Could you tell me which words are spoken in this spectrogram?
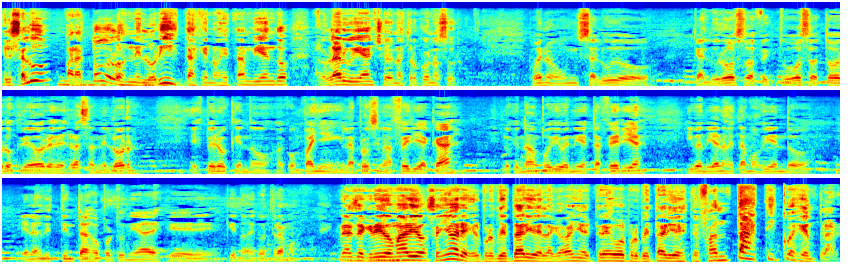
El saludo para todos los neloristas que nos están viendo a lo largo y ancho de nuestro cono sur. Bueno, un saludo caluroso, afectuoso a todos los creadores de raza Nelor. Espero que nos acompañen en la próxima feria acá, los que no han podido venir a esta feria. Y bueno, ya nos estamos viendo en las distintas oportunidades que, que nos encontramos. Gracias, querido Mario. Señores, el propietario de la cabaña del Trébol, propietario de este fantástico ejemplar,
